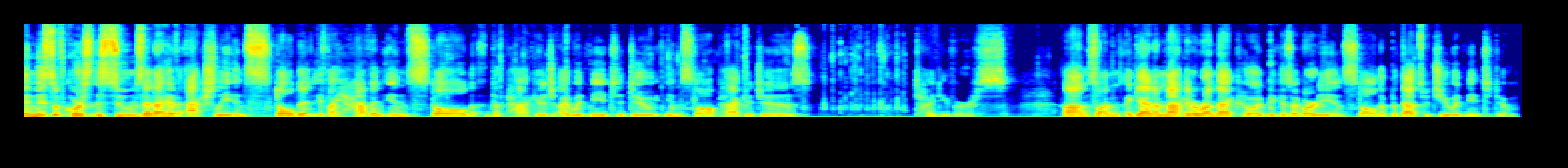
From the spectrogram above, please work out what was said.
And this, of course, assumes that I have actually installed it. If I haven't installed the package, I would need to do install packages tidyverse. Um, so I'm, again, I'm not going to run that code because I've already installed it, but that's what you would need to do.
